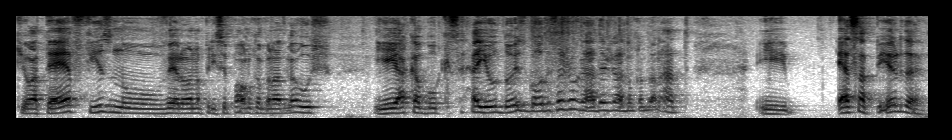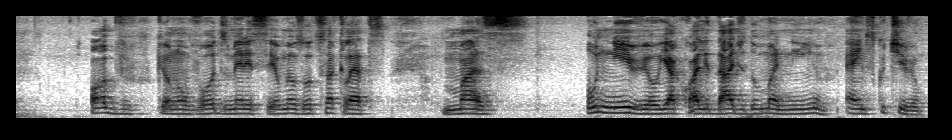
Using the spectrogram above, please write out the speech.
que eu até fiz no Verona principal no Campeonato Gaúcho. E acabou que saiu dois gols dessa jogada já no campeonato. E essa perda, óbvio que eu não vou desmerecer os meus outros atletas, mas o nível e a qualidade do Maninho é indiscutível.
